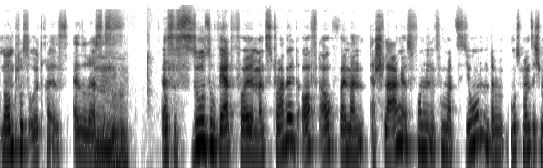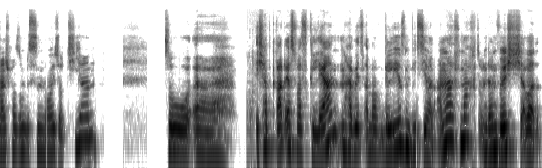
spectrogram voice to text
Nonplusultra ist. Also das ist Mhm. Das ist so, so wertvoll. Man struggelt oft auch, weil man erschlagen ist von Informationen. Da muss man sich manchmal so ein bisschen neu sortieren. So, äh, ich habe gerade erst was gelernt und habe jetzt aber gelesen, wie es jemand anders macht und dann möchte ich aber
